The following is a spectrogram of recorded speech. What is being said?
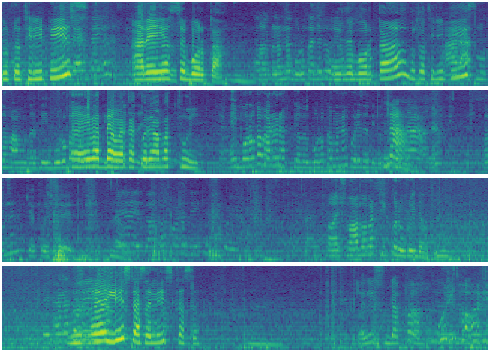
দুটো থ্রি পিস আর এই হচ্ছে বোরকা। হয় বললাম না বোরকা এই যে বোরকা দুটো থ্রি পিস মুদা ফামুদা যে এই বোরকা এবার দাও এক এক করে আবার থুই। এই বোরকা বারো রাখতে হবে বোরকা মনে হয় করে যেতে না। হয়? সব আবার ঠিক করে উঠোই দাও। এই লিস্ট আছে লিস্ট আছে। এলিস মানে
